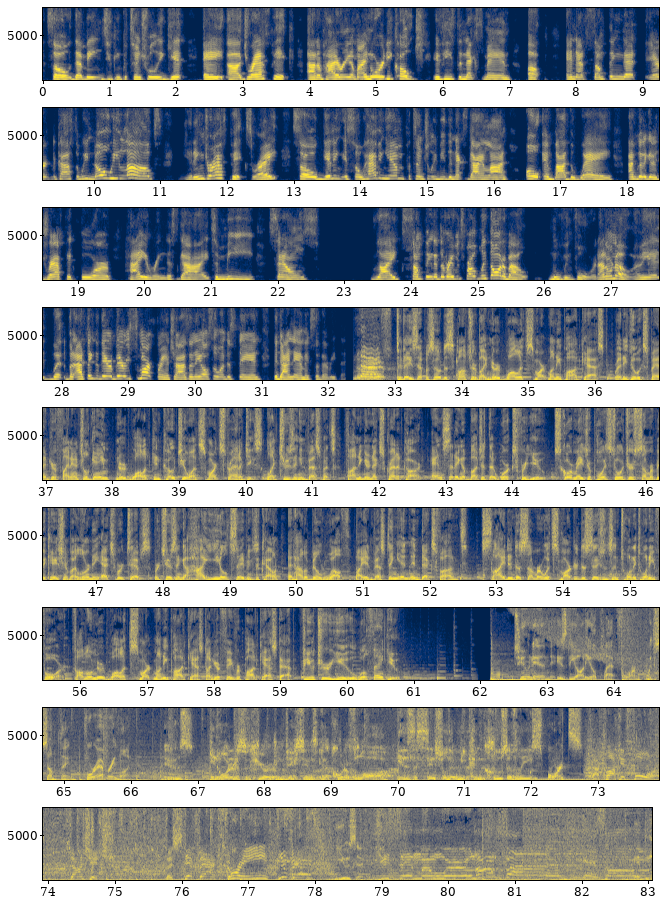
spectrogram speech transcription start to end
so that means you can potentially get a uh, draft pick out of hiring a minority coach if he's the next man up. And that's something that Eric DeCosta, we know he loves getting draft picks, right? So getting so having him potentially be the next guy in line. Oh, and by the way, I'm gonna get a draft pick for hiring this guy. To me, sounds like something that the Ravens probably thought about moving forward. I don't know. I mean, but but I think that they're a very smart franchise and they also understand the dynamics of everything. Nerds. Today's episode is sponsored by NerdWallet's Smart Money Podcast. Ready to expand your financial game? NerdWallet can coach you on smart strategies like choosing investments, finding your next credit card, and setting a budget that works for you. Score major points towards your summer vacation by learning expert tips for choosing a high yield savings account and how to build wealth by investing in index funds. Slide into summer with smarter decisions in 2024. Follow NerdWallet's Smart Money Podcast on your favorite podcast app. Future you will thank you. TuneIn is the audio platform with something for everyone. News. In order to secure convictions in a court of law, it is essential that we conclusively. Sports. Got clock at four. Doncic. The step back three. You bet. Music. You set my world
